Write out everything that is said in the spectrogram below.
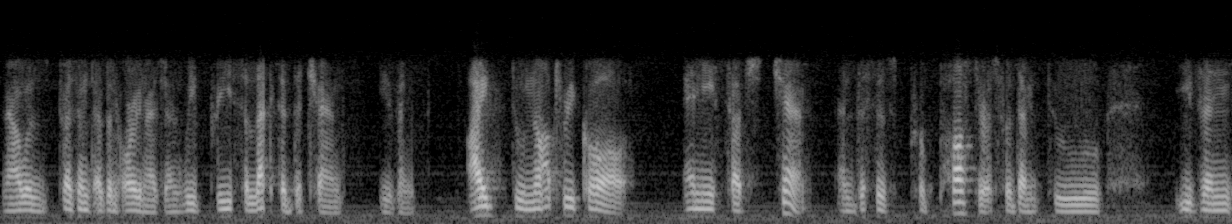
And I was present as an organizer, and we pre selected the chants even. I do not recall any such chant, and this is preposterous for them to even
